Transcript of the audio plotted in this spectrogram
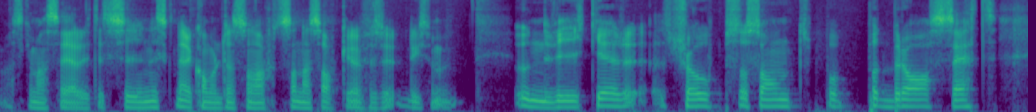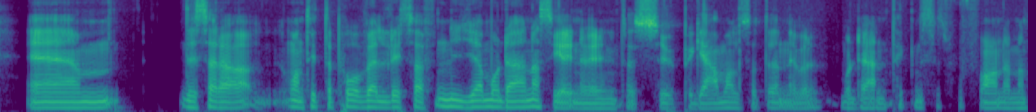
vad ska man säga, lite cynisk när det kommer till sådana, sådana saker. För, liksom, undviker tropes och sånt på, på ett bra sätt. Um, det är så här, om man tittar på väldigt så här, nya moderna serier, nu är den inte supergammal så att den är väl modern tekniskt sett fortfarande, men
